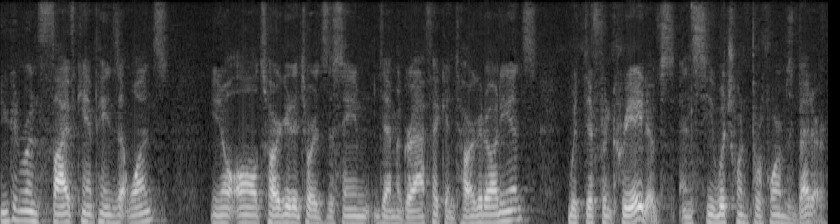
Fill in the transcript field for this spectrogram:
you can run five campaigns at once, you know, all targeted towards the same demographic and target audience with different creatives and see which one performs better.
